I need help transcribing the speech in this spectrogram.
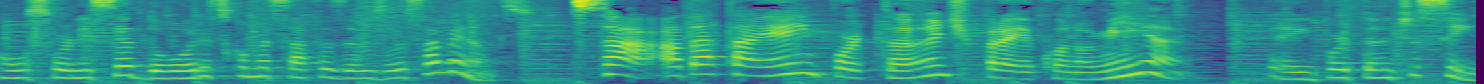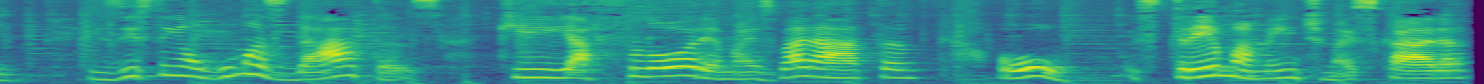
com os fornecedores, começar a fazer os orçamentos. Sá, a data é importante para a economia? É importante sim. Existem algumas datas que a flor é mais barata ou extremamente mais cara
